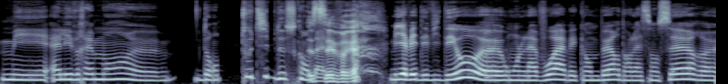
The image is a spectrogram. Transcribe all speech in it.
mais elle est vraiment euh, dans tout type de scandale. C'est vrai. Mais il y avait des vidéos euh, où on la voit avec Amber dans l'ascenseur. euh,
